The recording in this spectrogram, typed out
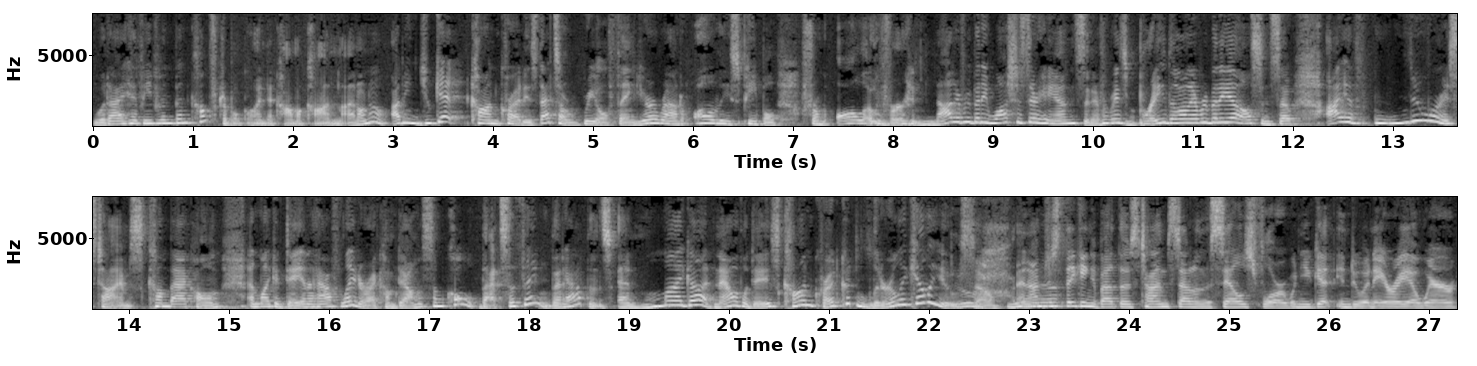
would I have even been comfortable going to Comic Con? I don't know. I mean, you get con crud is that's a real thing. You're around all these people from all over, and not everybody washes their hands, and everybody's breathing on everybody else. And so I have numerous times come back home, and like a day and a half later, I come down with some cold. That's the thing that happens. And my God, nowadays, con crud could literally kill you. Ooh. So, and I'm just thinking about those times down on the sales floor when you get into an area where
